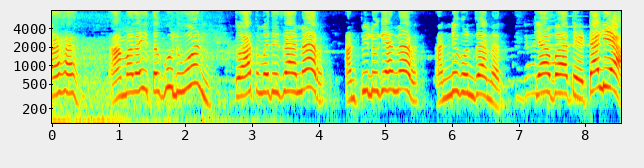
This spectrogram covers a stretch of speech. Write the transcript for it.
आहा. आम्हाला इथं घुलवून तो आतमध्ये जाणार आणि पिलू घेणार आणि निघून जाणार. क्या बात आहे. टालिया.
